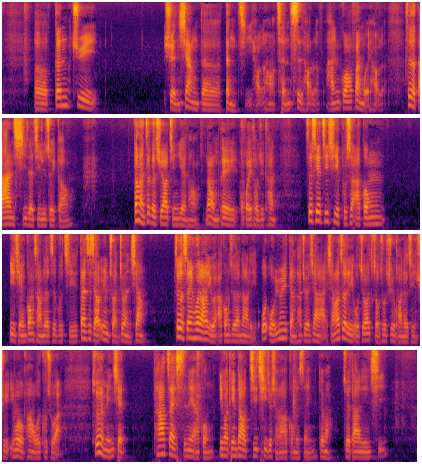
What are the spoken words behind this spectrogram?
呃，根据选项的等级好了哈，层次好了，涵盖范围好了，这个答案 C 的几率最高。当然，这个需要经验哈。那我们可以回头去看，这些机器不是阿公以前工厂的织布机，但是只要运转就很像。这个声音会让以为阿公就在那里，我我愿意等他就会下来。想到这里，我就要走出去缓和情绪，因为我怕我会哭出来。所以很明显，他在思念阿公，因为听到机器就想到阿公的声音，对吗？所以答案是 C。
